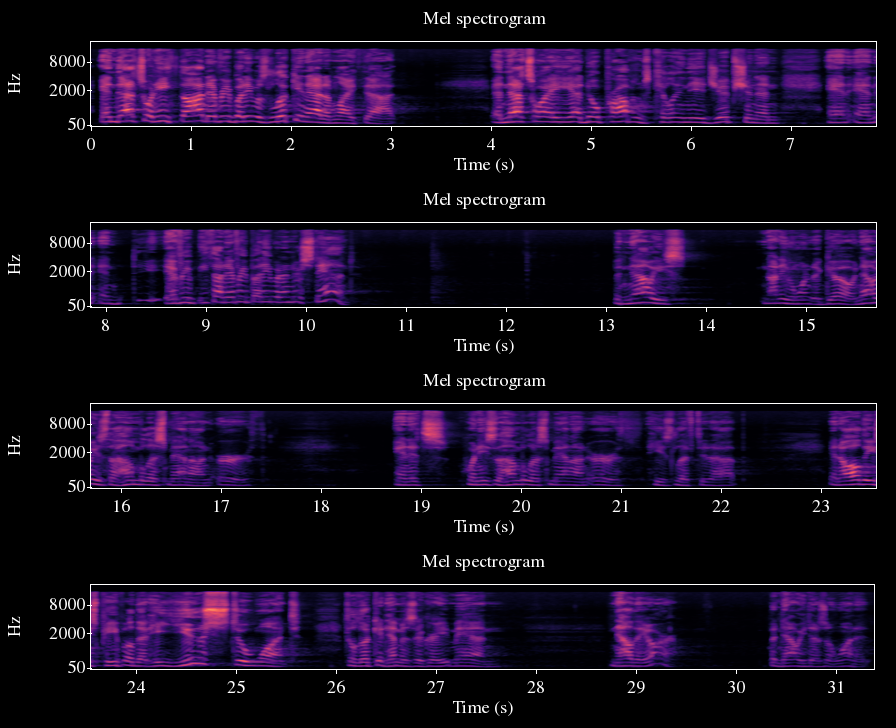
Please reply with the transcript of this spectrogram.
And that's what he thought everybody was looking at him like that. And that's why he had no problems killing the Egyptian and, and, and, and every, he thought everybody would understand. But now he's not even wanting to go. Now he's the humblest man on earth. And it's when he's the humblest man on earth, he's lifted up. And all these people that he used to want to look at him as a great man. Now they are, but now he doesn't want it.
